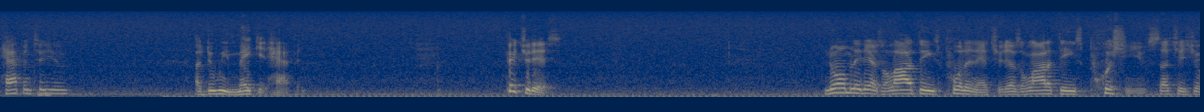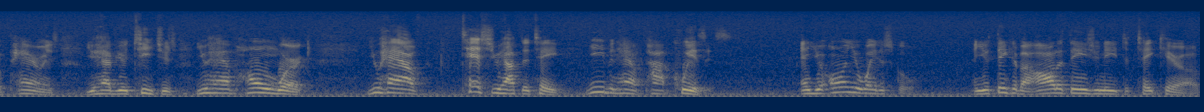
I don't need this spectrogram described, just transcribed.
happen to you? Or do we make it happen? Picture this. Normally, there's a lot of things pulling at you. There's a lot of things pushing you, such as your parents. You have your teachers. You have homework. You have tests you have to take. You even have pop quizzes. And you're on your way to school. And you're thinking about all the things you need to take care of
